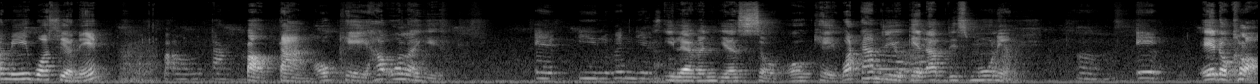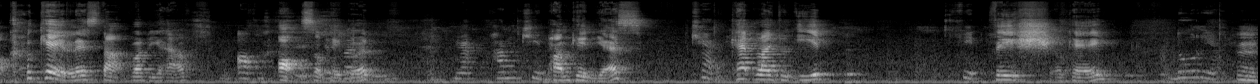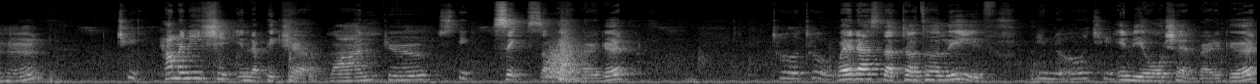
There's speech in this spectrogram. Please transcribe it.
Mommy, what's your name? Bao Tang. Bao Tang. Okay. How old are you? 11 years old. 11 years old. Okay. What time do you get up this morning? Uh, 8. 8 o'clock. Okay. Let's start. What do you have? Ox. Ox. Okay. Good. Pumpkin. Pumpkin. Yes. Cat. Cat like to eat? Fish. Fish. Okay. Durian. Mm-hmm. Chick. How many chick in the picture? One, two, Six. six. Okay, very good. Turtle. Where does the turtle live? In the ocean. In the ocean. Very good.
